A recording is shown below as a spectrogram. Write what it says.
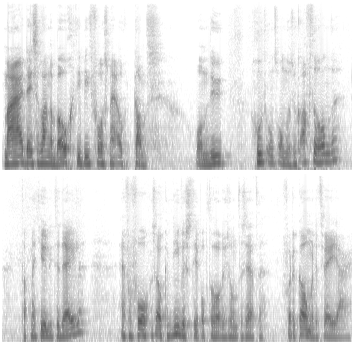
Maar deze lange boog die biedt volgens mij ook een kans om nu goed ons onderzoek af te ronden, dat met jullie te delen en vervolgens ook een nieuwe stip op de horizon te zetten voor de komende twee jaar.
